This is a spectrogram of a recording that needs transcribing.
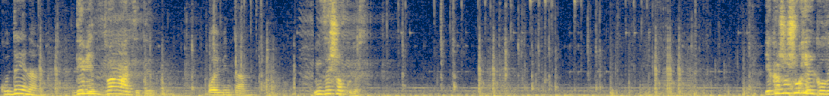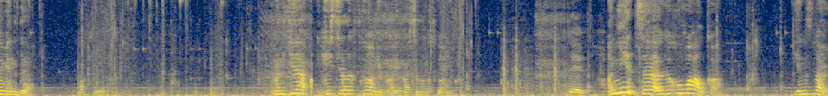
Куди нам? 9 з 12. Ой, він там. Він зайшов кудись. Я кажу шухер, коли він йде. Окей. У мене є якась електроніка, якась електроніка. Де він? А ні, це рахувалка. Я не знаю.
